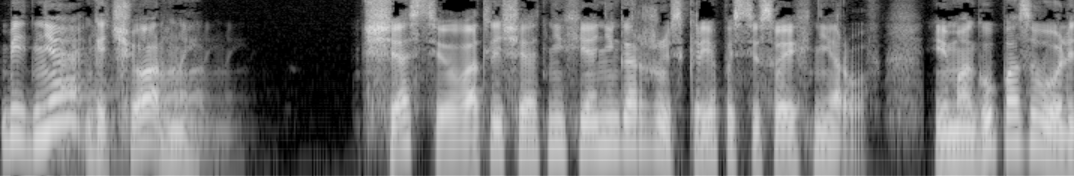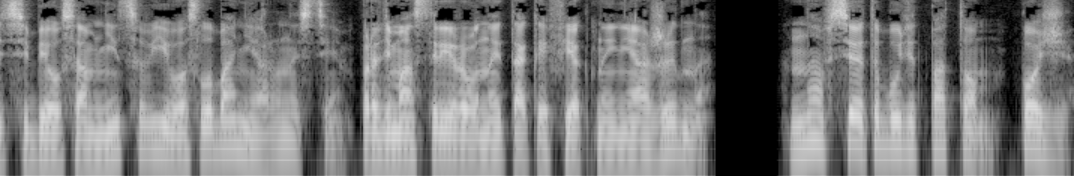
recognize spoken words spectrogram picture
Бедняга черный». К счастью, в отличие от них, я не горжусь крепостью своих нервов и могу позволить себе усомниться в его слабонервности, продемонстрированной так эффектно и неожиданно. Но все это будет потом, позже,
